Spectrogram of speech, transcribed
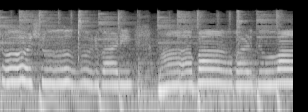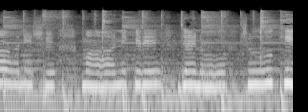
শ্বশুর বাড়ি। মা বাবার দুয়ানিস মানিক রে, যেন সুখী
